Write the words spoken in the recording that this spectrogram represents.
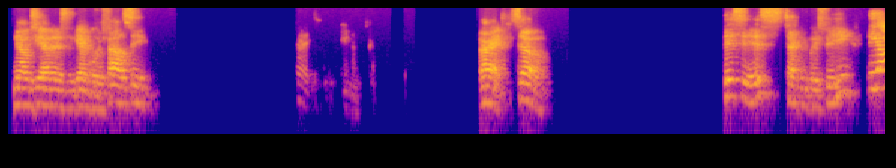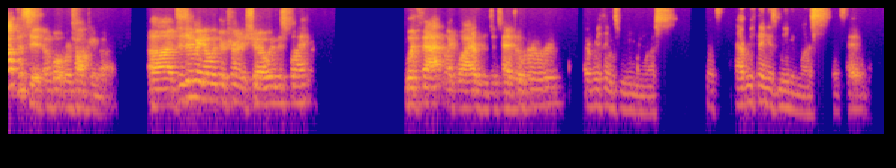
Now we see evidence of the gambler's fallacy. Alright, so. This is, technically speaking, the opposite of what we're talking about. Uh, does anybody know what they're trying to show in this play? With that, like, why are it just heads over and over? Everything's meaningless. That's, everything is meaningless. That's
